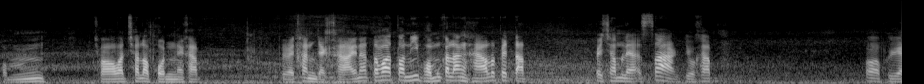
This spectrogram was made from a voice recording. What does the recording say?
ผมชอวัชรพลนะครับเผื่อท่านอยากขายนะ แต่ว่าตอนนี้ผมกำลังหารถไปตัดไปชำแหละซากอยู่ครับ ก็เผื่อ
